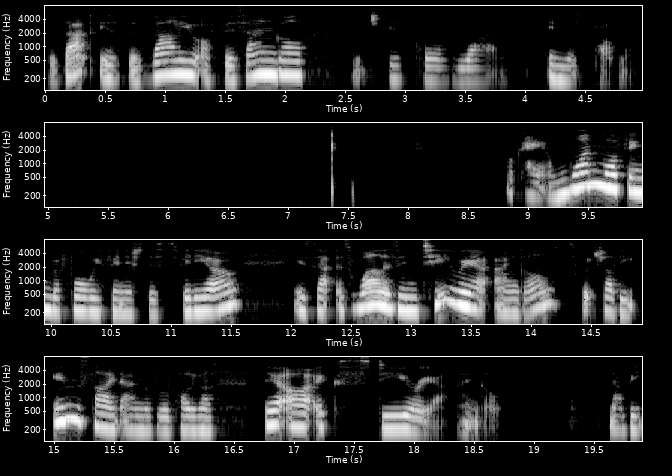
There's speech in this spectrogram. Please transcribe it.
So that is the value of this angle, which is called y in this problem. Okay, and one more thing before we finish this video is that as well as interior angles, which are the inside angles of a polygon, there are exterior angles. Now be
